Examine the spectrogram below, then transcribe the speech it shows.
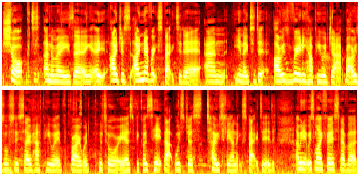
shocked and amazing. It, I just I never expected it, and you know to do. I was really happy with Jack, but I was also so happy with Briarwood Notorious because he, that was just totally unexpected. I mean, it was my first ever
